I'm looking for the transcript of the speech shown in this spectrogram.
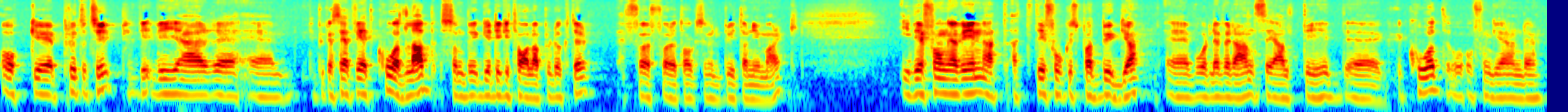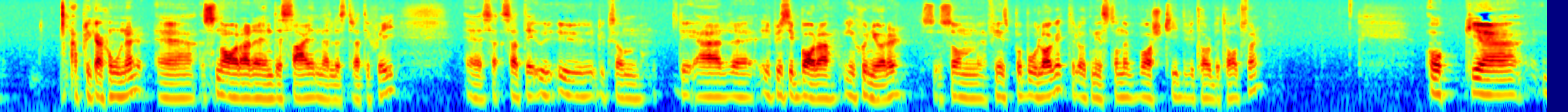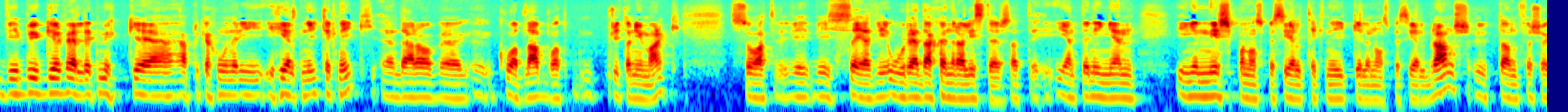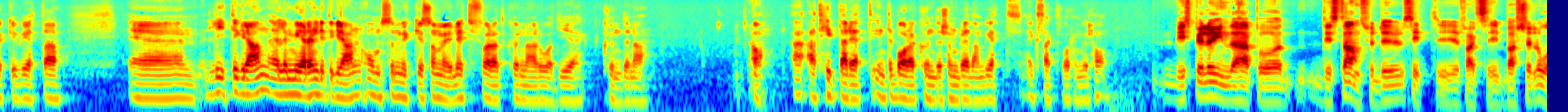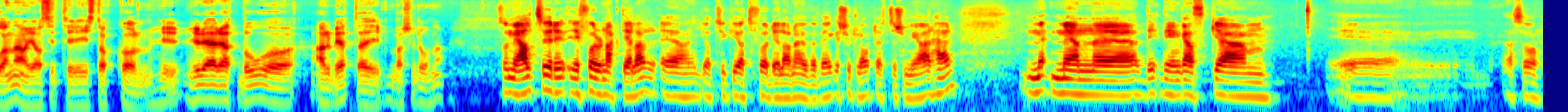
och eh, Prototyp, vi, vi är, eh, eh, vi brukar säga att vi är ett kodlabb som bygger digitala produkter för företag som vill bryta ny mark. I det fångar vi in att, att det är fokus på att bygga. Eh, vår leverans är alltid eh, kod och, och, fungerande applikationer eh, snarare än design eller strategi. Eh, så, så, att det, u, liksom, det är eh, i princip bara ingenjörer som finns på bolaget, eller åtminstone vars tid vi tar betalt för. Och eh, vi bygger väldigt mycket applikationer i, i helt ny teknik, eh, därav eh, kodlabb och att bryta ny mark. Så att vi, vi säger att vi är orädda generalister, så att egentligen ingen, ingen nisch på någon speciell teknik eller någon speciell bransch, utan försöker veta eh, lite grann, eller mer än lite grann, om så mycket som möjligt för att kunna rådge kunderna ja, att hitta rätt, inte bara kunder som redan vet exakt vad de vill ha vi spelar in det här på distans för du sitter ju faktiskt i Barcelona och jag sitter i Stockholm. Hur, hur är det att bo och arbeta i Barcelona? Som med allt så är det för och nackdelar. Eh, jag tycker att fördelarna överväger såklart eftersom jag är här. Men eh, det är en ganska... Eh, alltså,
